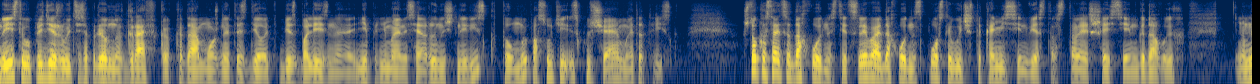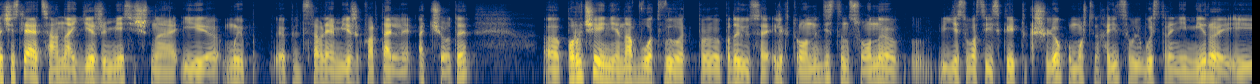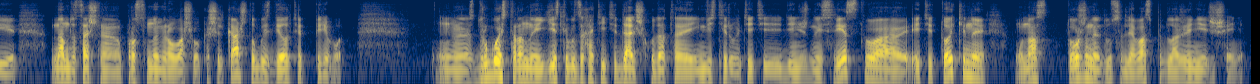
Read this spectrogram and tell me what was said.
Но если вы придерживаетесь определенных графиков, когда можно это сделать безболезненно, не принимая на себя рыночный риск, то мы, по сути, исключаем этот риск. Что касается доходности, целевая доходность после вычета комиссии инвестора составляет 6-7 годовых. Начисляется она ежемесячно, и мы э, предоставляем ежеквартальные отчеты. Э, поручения на ввод-вывод подаются электронно, дистанционно. Если у вас есть криптокошелек, вы можете находиться в любой стране мира, и нам достаточно просто номера вашего кошелька, чтобы сделать этот перевод. С другой стороны, если вы захотите дальше куда-то инвестировать эти денежные средства, эти токены, у нас тоже найдутся для вас предложения и решения.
